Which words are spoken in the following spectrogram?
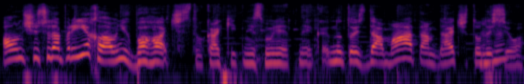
а он еще сюда приехал, а у них богачества какие-то несметные. Ну, то есть дома, там, дачи, то да Мгм. сё.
